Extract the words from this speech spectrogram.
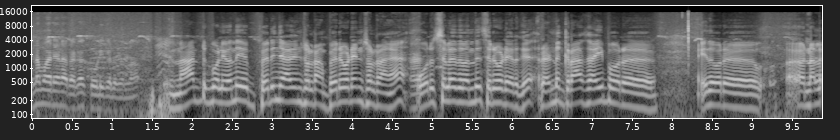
என்ன மாதிரியான ரக கோழிகள் இதெல்லாம்? நாட்டுக்கோழி வந்து பெருஞ்சாதின்னு சொல்கிறாங்க பெருவடைன்னு சொல்கிறாங்க ஒரு சிலது வந்து சிறுவடை இருக்குது ரெண்டும் கிராஸ் ஆகி இப்போ ஒரு இது ஒரு நல்ல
